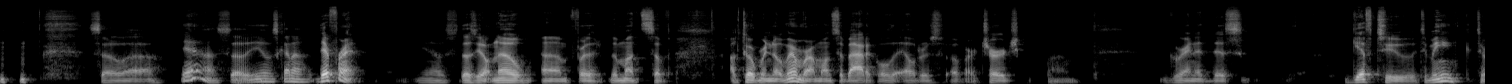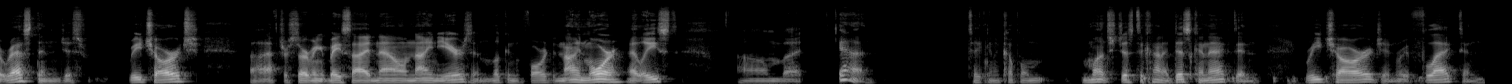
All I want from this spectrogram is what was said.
so, uh, yeah, so, you know, it's kind of different. You know, those you don't know, um, for the months of October and November, I'm on sabbatical. The elders of our church um, granted this gift to to me to rest and just recharge uh, after serving at Bayside now nine years and looking forward to nine more at least. Um, but yeah, taking a couple months just to kind of disconnect and recharge and reflect and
